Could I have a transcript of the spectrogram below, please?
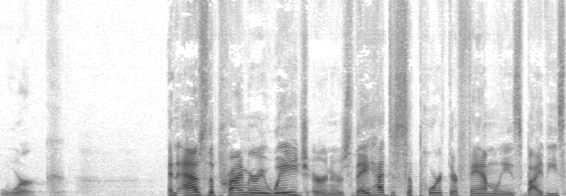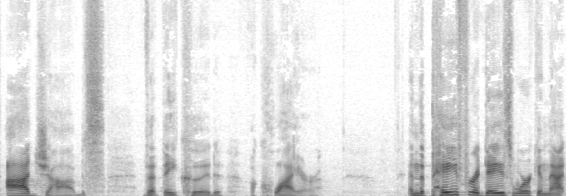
work. And as the primary wage earners, they had to support their families by these odd jobs that they could acquire. And the pay for a day's work in that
